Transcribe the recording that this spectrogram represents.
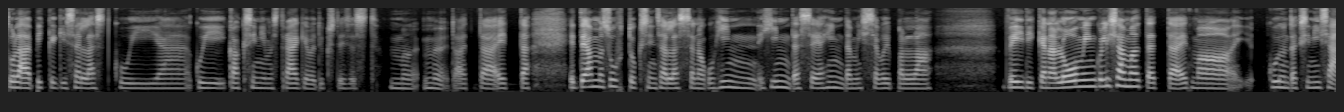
tuleb ikkagi sellest, kui, äh, kui kaks inimest räägivad üksteisest mö-, mööda, et, et et jah, ma suhtuksin sellesse nagu hin-, hindesse ja hindamisse võib-olla veidikene loomingulisemalt, et, et ma kujundaksin ise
